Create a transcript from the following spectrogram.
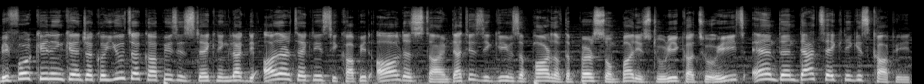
Before killing Kenjaku, Yuta copies his technique like the other techniques he copied all this time that is he gives a part of the person's body to Rika to eat and then that technique is copied.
